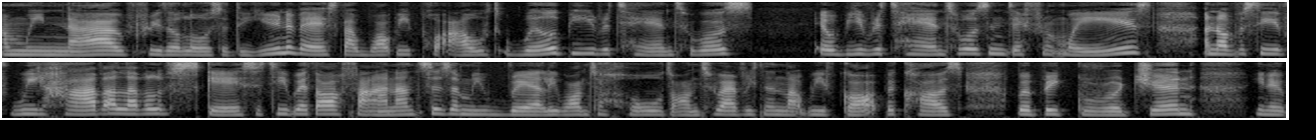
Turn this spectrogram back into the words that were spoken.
And we know through the laws of the universe that what we put out will be returned to us it will be returned to us in different ways. And obviously, if we have a level of scarcity with our finances and we really want to hold on to everything that we've got because we're begrudging, you know,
